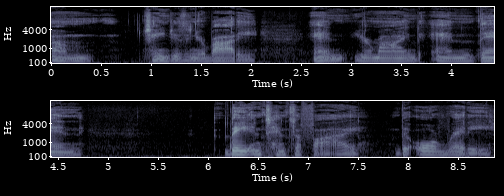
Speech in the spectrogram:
um, changes in your body and your mind, and then they intensify the already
